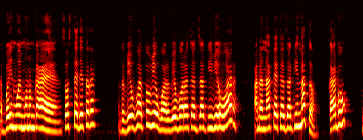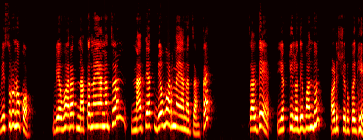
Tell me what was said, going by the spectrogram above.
बहीण वय म्हणून काय स्वस्त देतं काय? आता व्यवहार तो व्यवहार. व्यवहाराच्या जागी व्यवहार आणि नात्याच्या जागी नातं. काय भाऊ? विसरू नको. व्यवहारात नातं नाही आणायचं नात्यात व्यवहार नाही आणायचा. काय? चल दे एक किलो दे बांधून अडीचशे रुपये घे.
